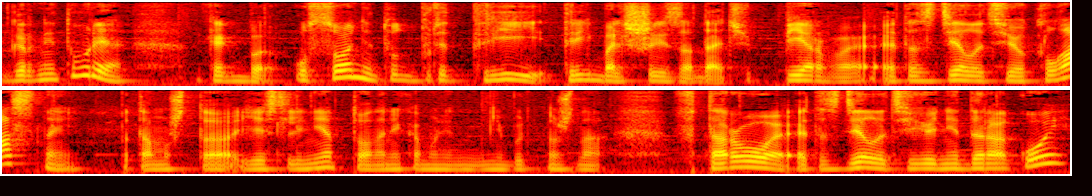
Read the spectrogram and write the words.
гарнитуре, как бы у Sony тут будет три, три большие задачи. Первое — это сделать ее классной, потому что если нет, то она никому не, не будет нужна. Второе — это сделать ее недорогой,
